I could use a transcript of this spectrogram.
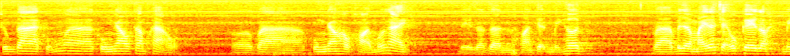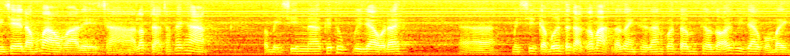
Chúng ta cũng à, cùng nhau tham khảo ờ, và cùng nhau học hỏi mỗi ngày để dần dần hoàn thiện mình hơn. Và bây giờ máy đã chạy ok rồi. Mình sẽ đóng vào và để trả lắp trả cho khách hàng. Và mình xin à, kết thúc video ở đây. À, mình xin cảm ơn tất cả các bạn đã dành thời gian quan tâm theo dõi video của mình.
